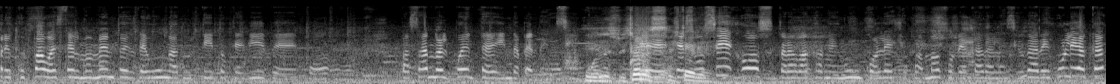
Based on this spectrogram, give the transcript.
preocupado hasta el momento es de un adultito que vive por pasando el puente de Independencia. ¿Cuál es su Que, que sus hijos trabajan en un colegio famoso de acá de la ciudad de Juliaca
